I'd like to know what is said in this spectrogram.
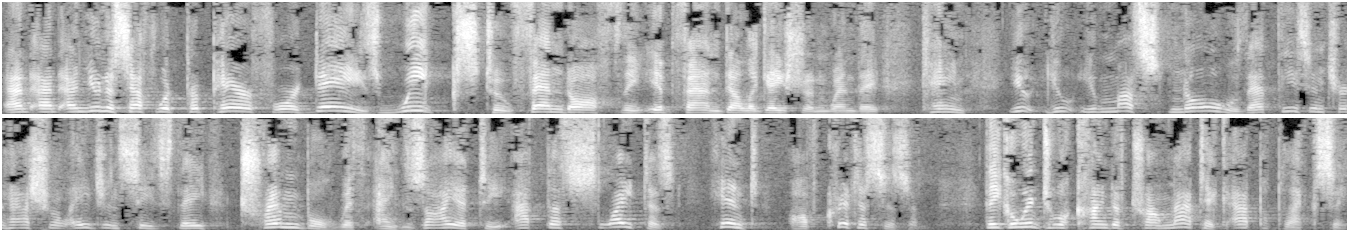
And, and, and UNICEF would prepare for days, weeks to fend off the IBFAN delegation when they came. You, you, you must know that these international agencies, they tremble with anxiety at the slightest hint of criticism. They go into a kind of traumatic apoplexy.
